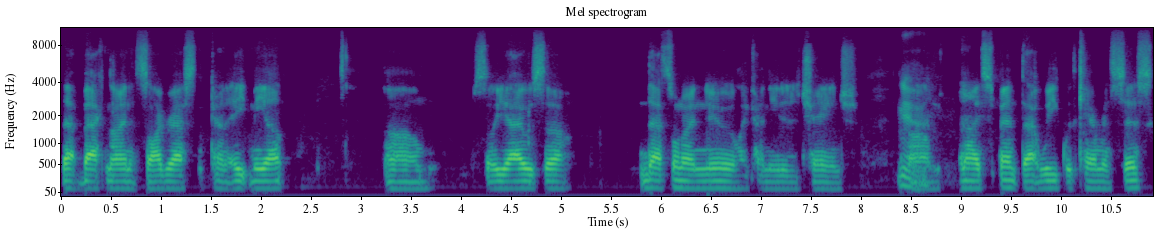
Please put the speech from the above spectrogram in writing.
that back nine at Sawgrass kind of ate me up. Um, so yeah, i was. Uh, that's when I knew like I needed a change. Yeah. Um, and I spent that week with Cameron Sisk.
